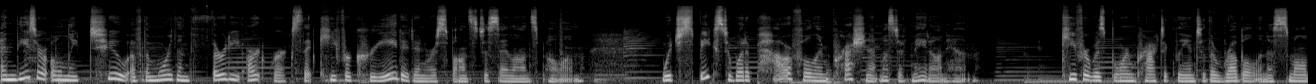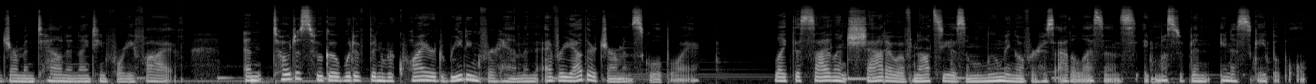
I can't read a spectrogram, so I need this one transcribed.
And these are only two of the more than 30 artworks that Kiefer created in response to Celan's poem, which speaks to what a powerful impression it must have made on him. Kiefer was born practically into the rubble in a small German town in 1945, and Todesfuge would have been required reading for him and every other German schoolboy. Like the silent shadow of Nazism looming over his adolescence, it must have been inescapable.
